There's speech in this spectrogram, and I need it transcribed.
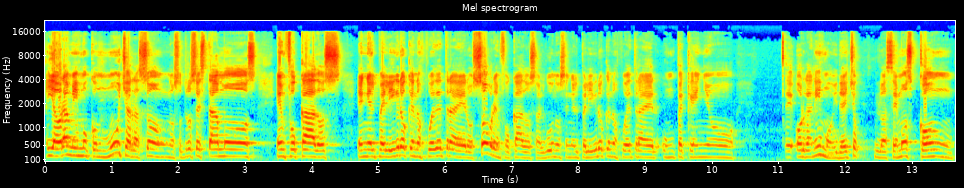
Y ahora mismo, con mucha razón, nosotros estamos enfocados en el peligro que nos puede traer, o sobreenfocados algunos, en el peligro que nos puede traer un pequeño eh, organismo. Y de hecho lo hacemos con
